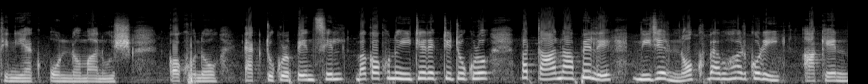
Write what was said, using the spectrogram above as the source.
তিনি এক অন্য মানুষ। কখনো এক টুকরো পেন্সিল বা কখনো ইটের একটি টুকরো বা তা না পেলে নিজের নখ ব্যবহার করেই আঁকেন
